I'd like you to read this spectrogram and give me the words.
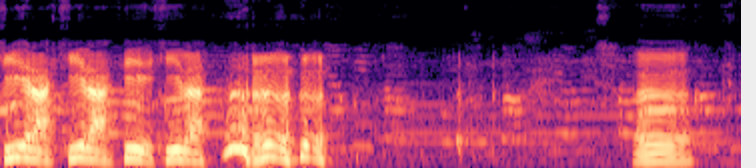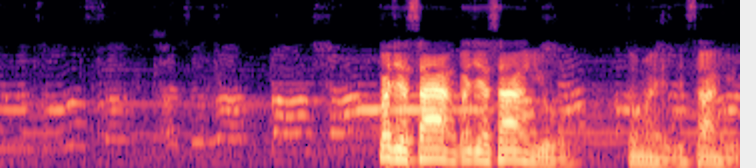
ขี้ล่ะขี้ล่ะพี่ขี้ล่ะเออ ก็จะสร้างก็จะสร้างอยู่ทำไมจะสร้างอยู่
